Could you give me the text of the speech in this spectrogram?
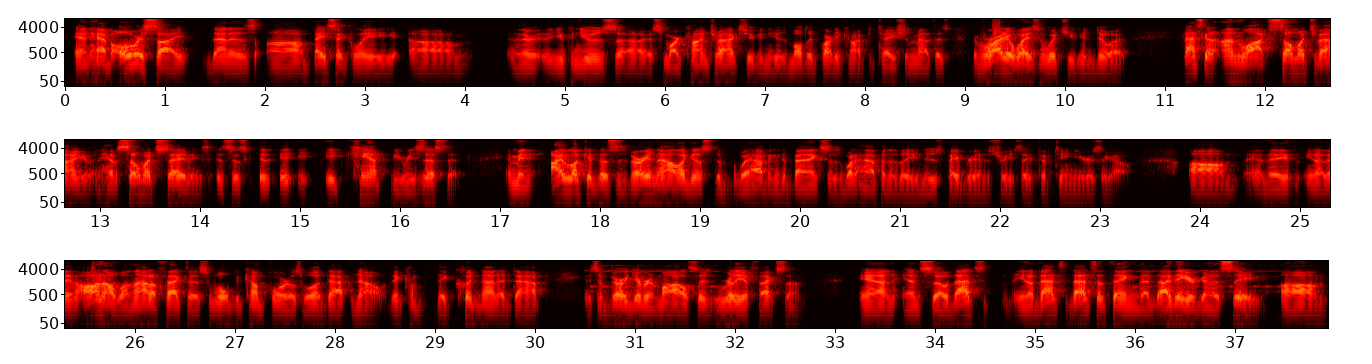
and have oversight that is uh, basically um, there, you can use uh, smart contracts, you can use multi-party computation methods, a variety of ways in which you can do it. That's going to unlock so much value and have so much savings. It's just it, it, it can't be resisted. I mean, I look at this as very analogous to what happened to banks is what happened to the newspaper industry, say, 15 years ago. Um, they, you know, they, oh no, will not affect us. We'll become portals. We'll adapt. No, they come, they could not adapt. It's a very different model, so it really affects them. And and so that's you know that's that's the thing that I think you're going to see. Um,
